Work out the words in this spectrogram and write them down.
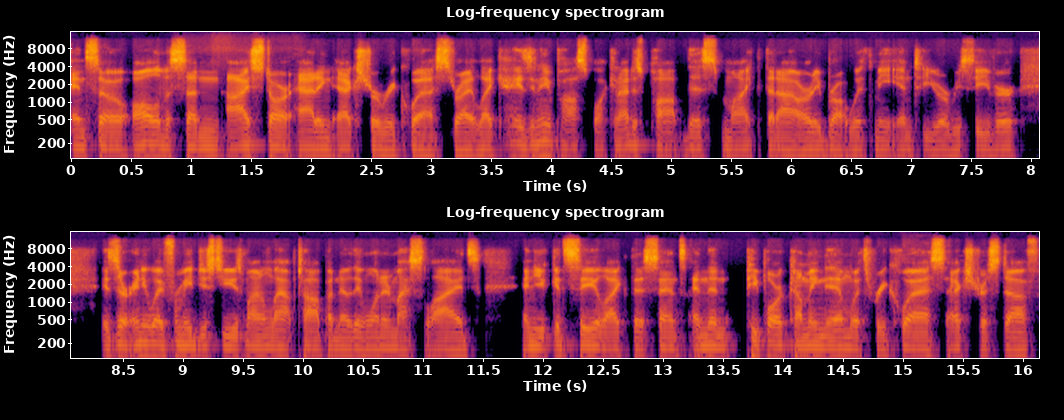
and so all of a sudden, I start adding extra requests, right? Like, hey, is it any possible? Can I just pop this mic that I already brought with me into your receiver? Is there any way for me just to use my own laptop? I know they wanted my slides, and you could see like the sense. And then people are coming him with requests, extra stuff.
